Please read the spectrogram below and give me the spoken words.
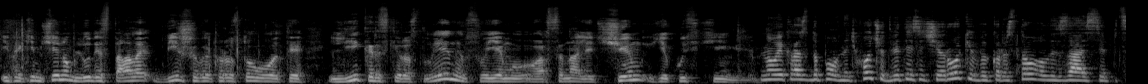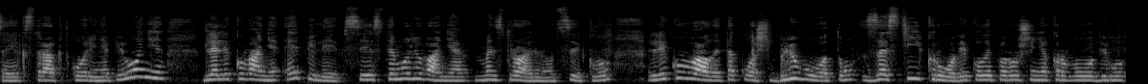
І таким чином люди стали більше використовувати лікарські рослини в своєму арсеналі, чим якусь хімію. Ну, якраз доповнить хочу. 2000 років використовували засіб, цей екстракт коріння піонії для лікування епілепсії, стимулювання менструального циклу, лікували також блювоту, застій крові, коли порушення кровообігу,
